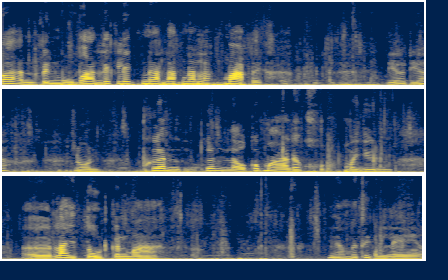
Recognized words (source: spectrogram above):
บ้านเป็นหมู่บ้านเล็ก ๆ น่ารักน่ารักมากเลยค่ะ เดี๋ยวเดี๋ยวน่นเพื่อนเพื่อนเราก็มาแล้วมายืน เออไล่ตูดกันมา เนี่ยมาถึงแล้ว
